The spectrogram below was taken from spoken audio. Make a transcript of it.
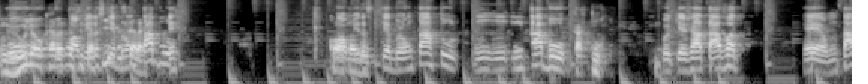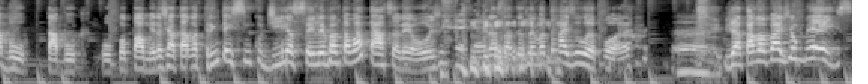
O Júlio é o cara o Palmeiras quebrou um tabu. né? O Qual Palmeiras tabu? quebrou um tatu, um, um- um tabu, Tatu. porque já tava. É, um tabu. Tabu. O Palmeiras já tava 35 dias sem levantar uma taça, né? Hoje, graças a Deus, levanta mais uma, pô. né? Ah, Já tava mais de um mês.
